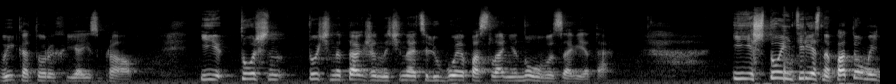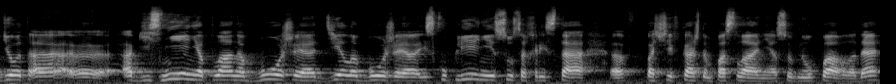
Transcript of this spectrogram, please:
вы, которых я избрал. И точно, точно так же начинается любое послание Нового Завета. И что интересно, потом идет а, а, объяснение плана Божия, дело Божие, искупление Иисуса Христа а, почти в каждом послании, особенно у Павла, да,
